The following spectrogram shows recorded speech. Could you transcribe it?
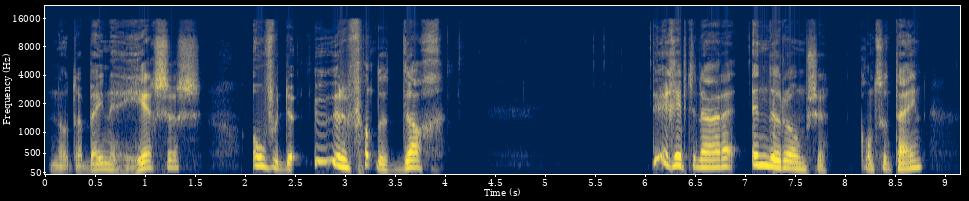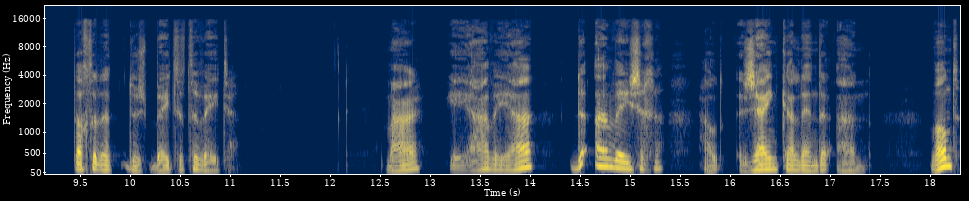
notabene heersers over de uren van de dag. De Egyptenaren en de Roomse Constantijn dachten het dus beter te weten. Maar JHWH, de aanwezige, houdt zijn kalender aan. Want,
